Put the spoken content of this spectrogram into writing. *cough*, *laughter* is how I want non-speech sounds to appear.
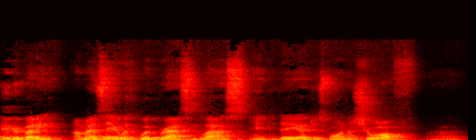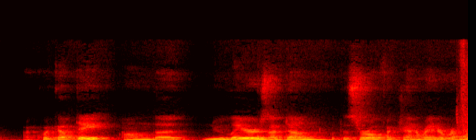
Hey everybody, I'm Isaiah with Wood, Brass, and Glass, and today I just wanted to show off uh, a quick update on the new layers I've done with the Searl Effect Generator wrap.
